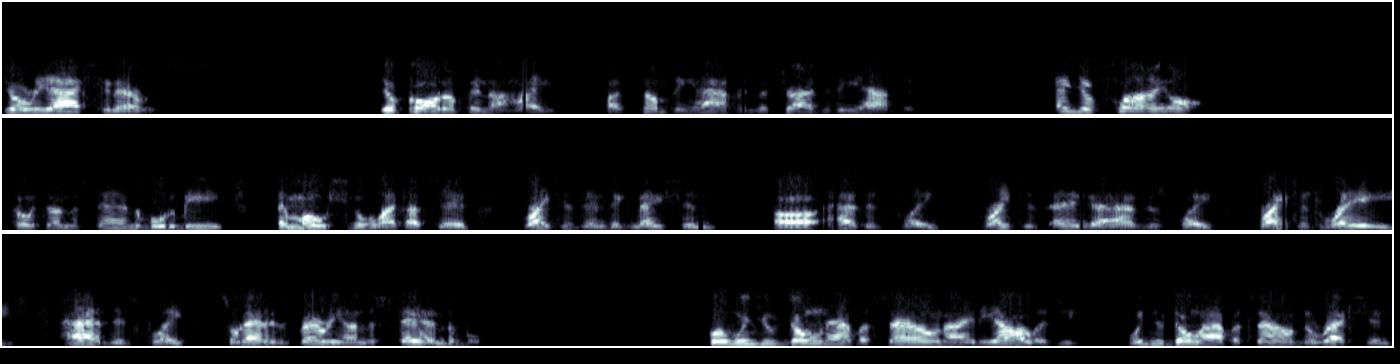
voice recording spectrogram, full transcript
You're reactionaries. You're caught up in the hype or something happened, a tragedy happened, and you're flying off. So it's understandable to be emotional. Like I said, righteous indignation uh, has its place. Righteous anger has its place. Righteous rage has its place. So that is very understandable. But when you don't have a sound ideology, when you don't have a sound direction,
